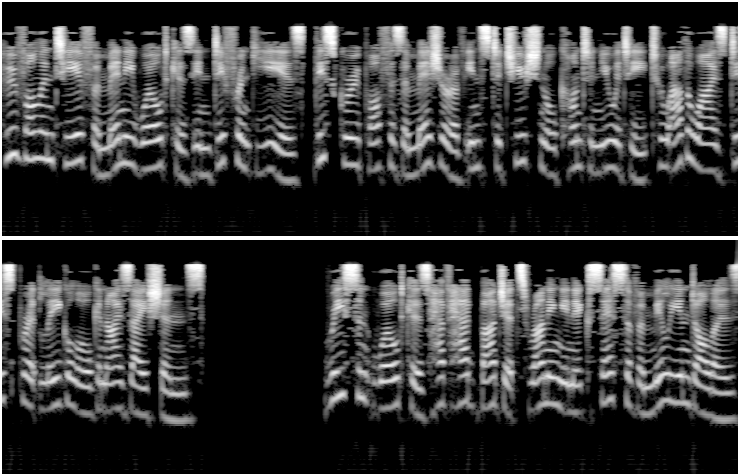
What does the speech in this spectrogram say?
who volunteer for many Worldcons in different years. This group offers a measure of institutional continuity to otherwise disparate legal organizations. Recent Worldcons have had budgets running in excess of a million dollars.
